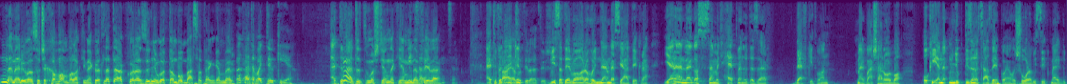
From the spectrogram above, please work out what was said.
Nem erről van szó, csak ha van valakinek ötlete, akkor az nyugodtan bombázhat engem, mert Ötlete vagy tőkéje? Ettől, hát itt most jönnek ilyen mindenféle ettől egyébként lehetőség. visszatérve arra, hogy nem lesz játékra. Jelenleg azt hiszem, hogy 75 ezer devkit van megvásárolva. Oké, ennek mondjuk 15% olyan, hogy sorra viszik meg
